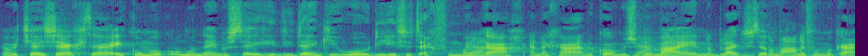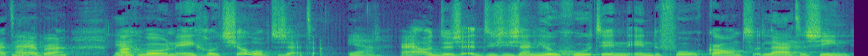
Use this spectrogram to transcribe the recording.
En wat jij zegt, hè, ik kom ook ondernemers tegen die denken: wow, die heeft het echt voor Ja. elkaar. En dan, gaan, dan komen ze Ja. bij mij en dan blijken ze het helemaal niet voor elkaar te Nee. hebben, maar gewoon één grote show op te zetten. Ja. Ja, dus, dus die zijn heel goed in, in de voorkant laten zien.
